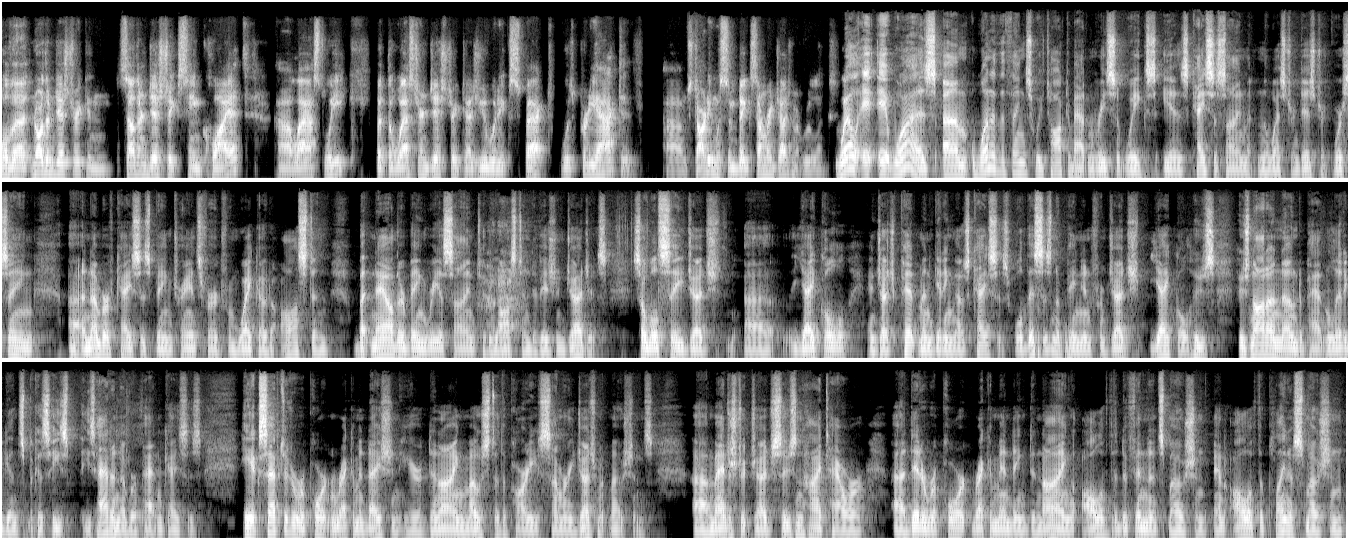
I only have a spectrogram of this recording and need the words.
Well, the Northern District and Southern District seemed quiet uh, last week, but the Western District, as you would expect, was pretty active. Um, starting with some big summary judgment rulings. Well, it, it was. Um, one of the things we've talked about in recent weeks is case assignment in the Western District. We're seeing uh, a number of cases being transferred from Waco to Austin, but now they're being reassigned to the Austin division judges. So we'll see Judge uh, Yeakel and Judge Pitman getting those cases. Well, this is an opinion from Judge Yeakel, who's who's not unknown to patent litigants because he's he's had a number of patent cases. He accepted a report and recommendation here denying most of the parties' summary judgment motions. Uh, Magistrate Judge Susan Hightower did a report recommending denying all of the defendant's motion and all of the plaintiff's motion,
